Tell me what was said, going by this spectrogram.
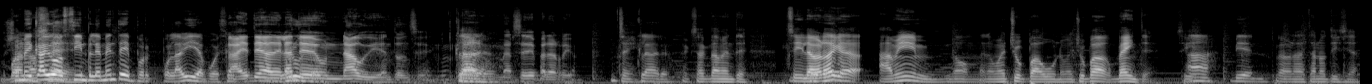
Yo Bueno, me no caigo sé. simplemente por, por la vida, pues. Caete adelante de un Audi, entonces. Claro. Mercedes para arriba. Sí. Claro. Exactamente. Sí, la Pero- verdad que a mí no, no me chupa uno, me chupa 20. Sí. Ah, bien. La verdad, esta noticia.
